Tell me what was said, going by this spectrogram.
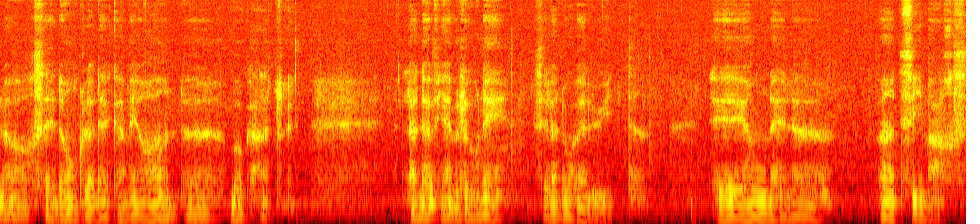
Alors, c'est donc le Décaméron de Boccace. La neuvième journée, c'est la nouvelle huit. Et on est le 26 mars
